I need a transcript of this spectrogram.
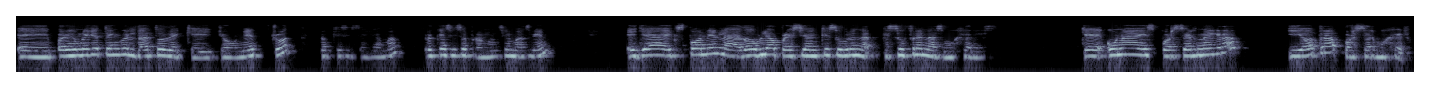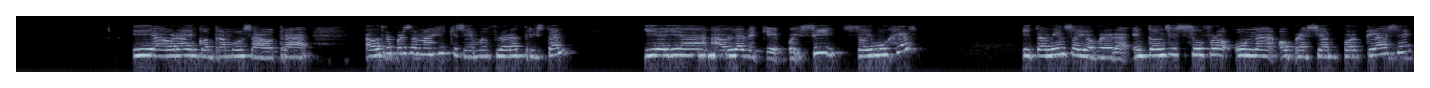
eh, por ejemplo, yo tengo el dato de que Jonette Truth, creo que sí se llama, creo que así se pronuncia más bien, ella expone la doble opresión que sufren, que sufren las mujeres, que una es por ser negra y otra por ser mujer. Y ahora encontramos a otra, a otro personaje que se llama Flora Tristán, y ella habla de que, pues sí, soy mujer y también soy obrera, entonces sufro una opresión por clase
